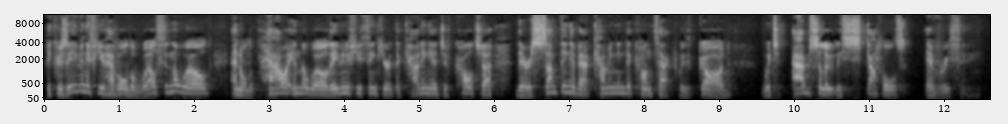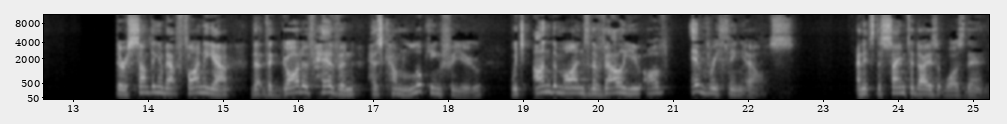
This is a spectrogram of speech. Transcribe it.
Because even if you have all the wealth in the world and all the power in the world, even if you think you're at the cutting edge of culture, there is something about coming into contact with God which absolutely scuttles everything. There is something about finding out that the God of heaven has come looking for you, which undermines the value of everything else. And it's the same today as it was then.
